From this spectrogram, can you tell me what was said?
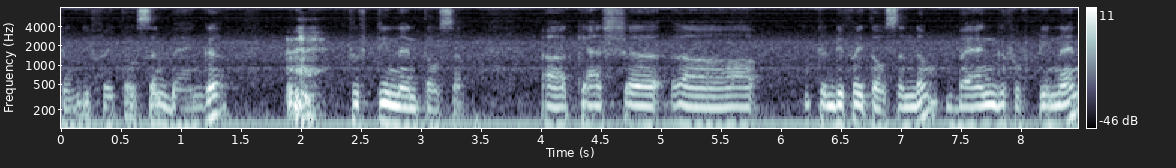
twenty five thousand bank fifty nine thousand cash twenty five തൗസൻഡും ബാങ്ക് ഫിഫ്റ്റി നയൻ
